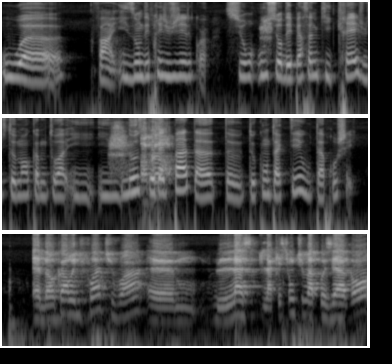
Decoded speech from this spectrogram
ou... euh, Enfin, ils ont des préjugés, quoi. Sur, ou sur des personnes qui créent, justement, comme toi. Ils, ils n'osent peut-être pas t'a- te, te contacter ou t'approcher. Eh ben, encore une fois, tu vois, euh, là, la question que tu m'as posée avant,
